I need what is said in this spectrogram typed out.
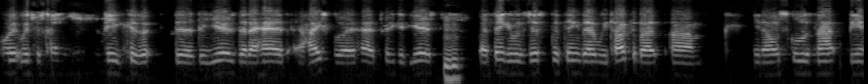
which was kind of me because the, the years that I had at high school, I had pretty good years. Mm-hmm. I think it was just the thing that we talked about. Um, you know, schools not being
